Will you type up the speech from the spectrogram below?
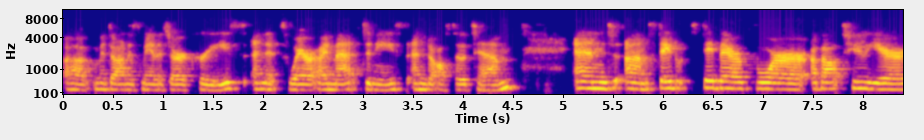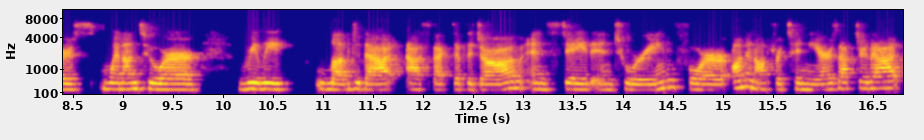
uh, Madonna's manager, Caresse, and it's where I met Denise and also Tim and um, stayed stayed there for about two years. Went on tour, really loved that aspect of the job, and stayed in touring for on and off for ten years after that.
